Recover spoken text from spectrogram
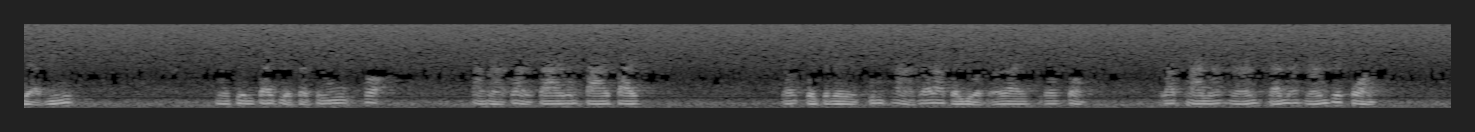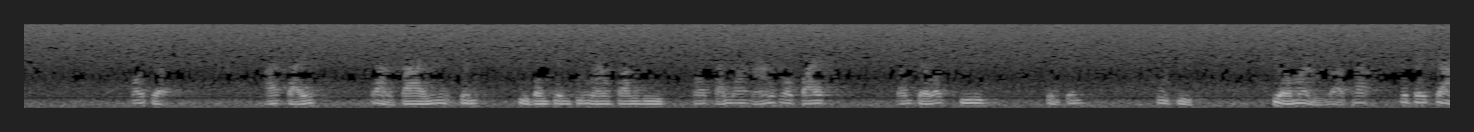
แบบนี้ในจนใจเกี่ยวกับรู้เพราะถ้าหากร่างกายมันตายไป เราควรจะเลยคุ้มค่าและรับประโยชน์อะไรเราต้องรับทานอาหารฉันอาหารเพื่อก่อนเขาจะอาศัยร่างกายนี้เป็นที่บำเพ็ญคุณงามความดีพอฉันอาหารเข้าไปมันจะว่าคีถึงเป็นผู้จีเชื่อมั่นว่าพระพุทธเจ้า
